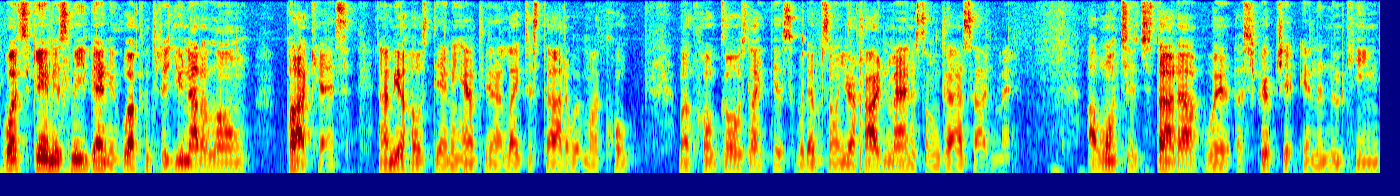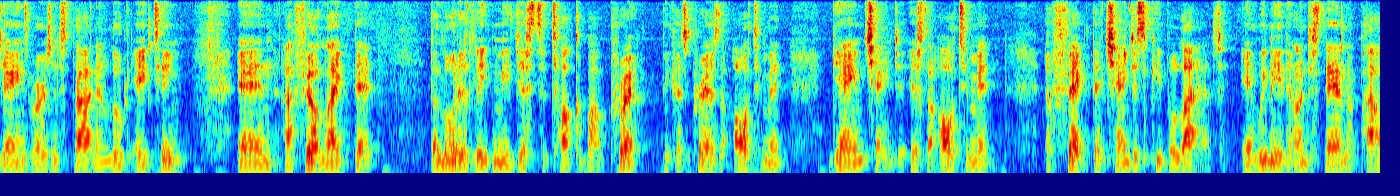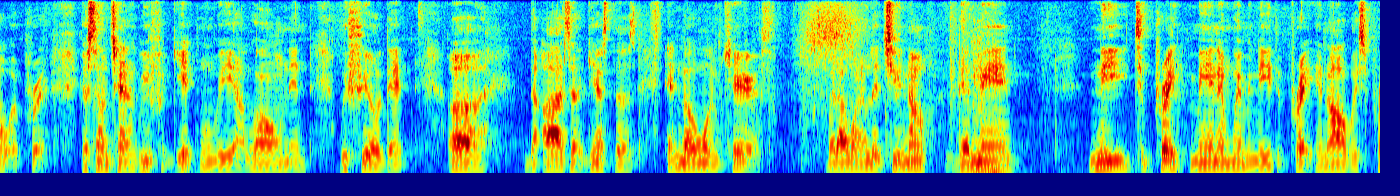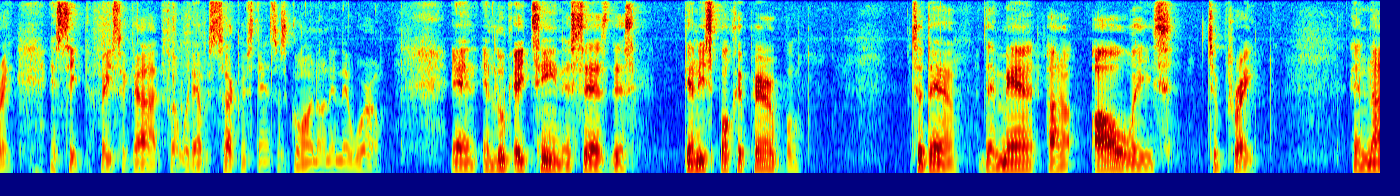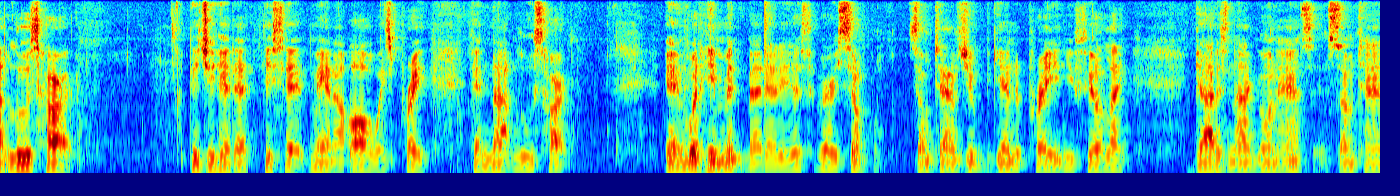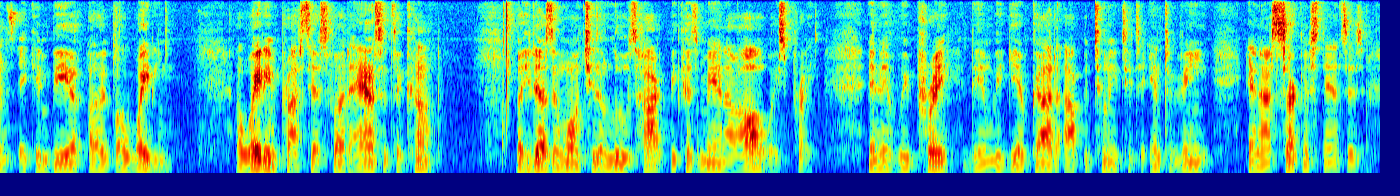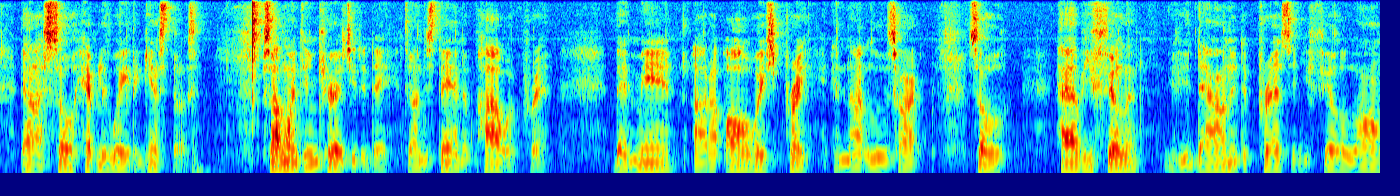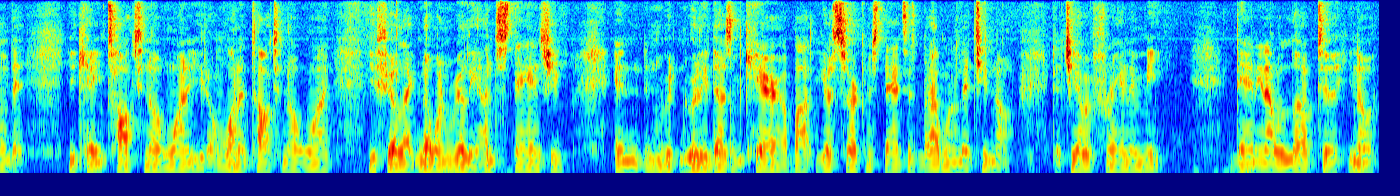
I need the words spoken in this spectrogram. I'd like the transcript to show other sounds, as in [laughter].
Once again, it's me, Danny. Welcome to the You're Not Alone podcast. I'm your host, Danny Hampton. I'd like to start with my quote. My quote goes like this Whatever's on your heart and mind is on God's heart and mind. I want to start out with a scripture in the New King James Version, starting in Luke 18. And I felt like that the Lord is leading me just to talk about prayer because prayer is the ultimate game changer. It's the ultimate effect that changes people's lives. And we need to understand the power of prayer. Because sometimes we forget when we are alone and we feel that uh, the odds are against us and no one cares. But I want to let you know that men need to pray. Men and women need to pray and always pray and seek the face of God for whatever circumstances going on in their world. And in Luke 18, it says this Then he spoke a parable to them that men ought always to pray and not lose heart. Did you hear that? He said, Man, I always pray and not lose heart. And what he meant by that is very simple. Sometimes you begin to pray and you feel like God is not going to answer. And sometimes it can be a, a, a waiting, a waiting process for the answer to come. But he doesn't want you to lose heart because men I always pray. And if we pray, then we give God an opportunity to intervene in our circumstances that are so heavily weighed against us. So I wanted to encourage you today to understand the power of prayer, that men ought to always pray and not lose heart. So, however you feeling, if you're down and depressed and you feel alone, that you can't talk to no one, or you don't want to talk to no one, you feel like no one really understands you and, and really doesn't care about your circumstances, but I want to let you know that you have a friend in me, Danny, and I would love to, you know,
